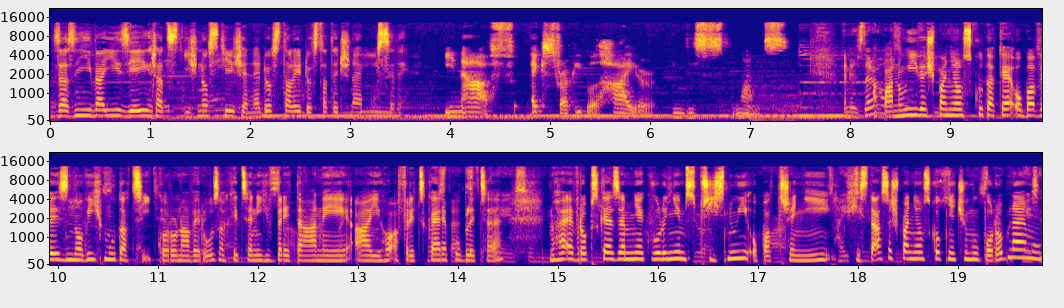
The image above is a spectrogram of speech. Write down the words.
Zaznívají z jejich řad stížnosti, že nedostali dostatečné posily enough extra people hire in these months. A panují ve Španělsku také obavy z nových mutací koronaviru zachycených v Británii a jeho Africké republice. Mnohé evropské země kvůli nim zpřísňují opatření. Chystá se Španělsko k něčemu podobnému?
